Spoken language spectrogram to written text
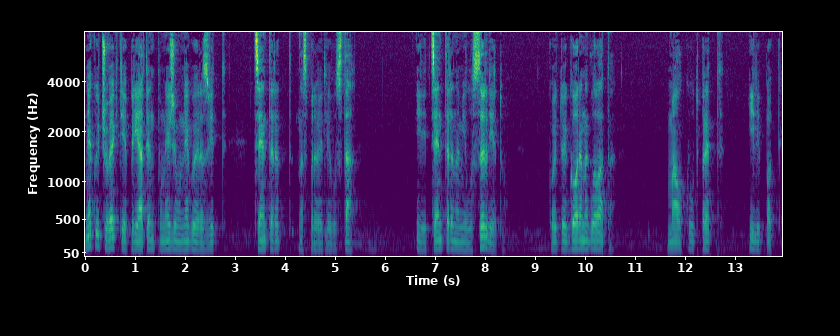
Някой човек ти е приятен, понеже у него е развит центърът на справедливостта или центъра на милосърдието, който е горе на главата, малко отпред, или пък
